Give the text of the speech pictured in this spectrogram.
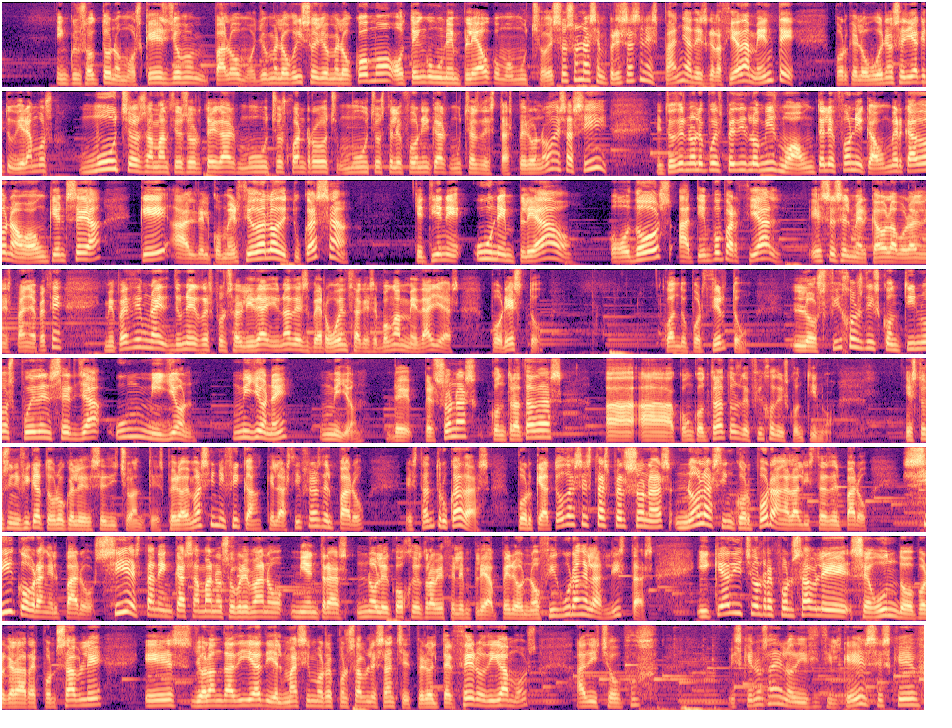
Incluso autónomos, que es yo palomo, yo me lo guiso, yo me lo como o tengo un empleado como mucho. Esas son las empresas en España, desgraciadamente porque lo bueno sería que tuviéramos muchos Amancio Ortegas, muchos Juan Roch, muchos Telefónicas, muchas de estas, pero no es así. Entonces no le puedes pedir lo mismo a un Telefónica, a un Mercadona o a un quien sea que al del comercio de lo de tu casa, que tiene un empleado o dos a tiempo parcial. Eso es el mercado laboral en España. Me parece, una, de una irresponsabilidad y una desvergüenza que se pongan medallas por esto. Cuando, por cierto, los fijos discontinuos pueden ser ya un millón. Un millón, ¿eh? Un millón de personas contratadas con contratos de fijo discontinuo. Esto significa todo lo que les he dicho antes, pero además significa que las cifras del paro están trucadas, porque a todas estas personas no las incorporan a las listas del paro. Sí cobran el paro, sí están en casa mano sobre mano mientras no le coge otra vez el empleo, pero no figuran en las listas. ¿Y qué ha dicho el responsable segundo? Porque la responsable es Yolanda Díaz y el máximo responsable Sánchez, pero el tercero, digamos, ha dicho, es que no saben lo difícil que es, es que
